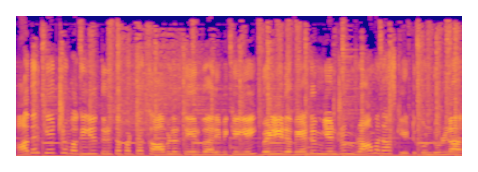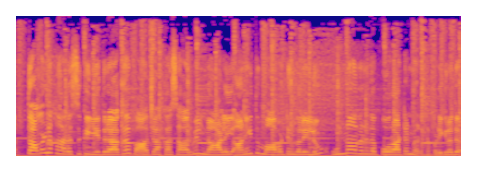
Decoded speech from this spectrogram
அதற்கேற்ற வகையில் திருத்தப்பட்ட காவலர் தேர்வு அறிவிக்கையை வெளியிட வேண்டும் என்றும் ராமதாஸ் கேட்டுக்கொண்டுள்ளார். தமிழக அரசுக்கு எதிராக பாஜக சார்பில் நாளை அனைத்து மாவட்டங்களிலும் உண்ணாவிரத போராட்டம் நடத்தப்படுகிறது.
